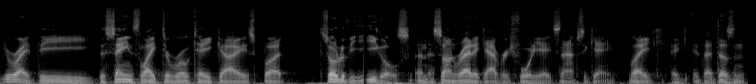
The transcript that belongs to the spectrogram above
you're right. The the Saints like to rotate guys, but so do the Eagles. And Haason Reddick averaged 48 snaps a game. Like that doesn't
